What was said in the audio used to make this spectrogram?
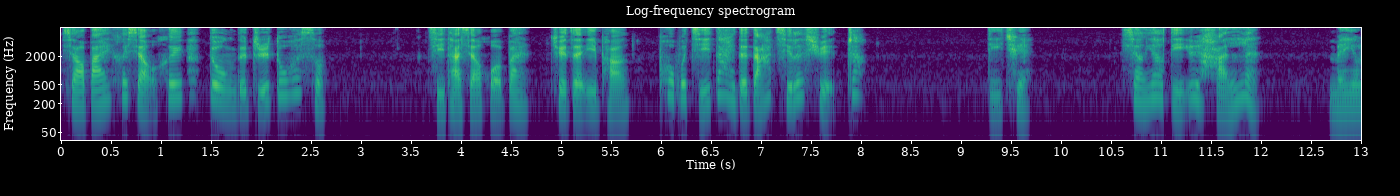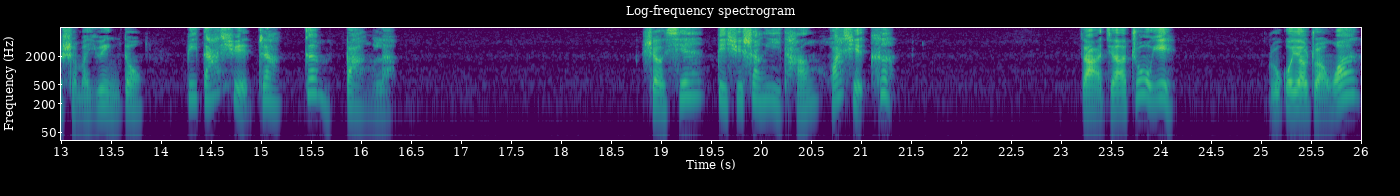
小白和小黑冻得直哆嗦，其他小伙伴却在一旁迫不及待地打起了雪仗。的确，想要抵御寒冷，没有什么运动比打雪仗更棒了。首先，必须上一堂滑雪课。大家注意，如果要转弯，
